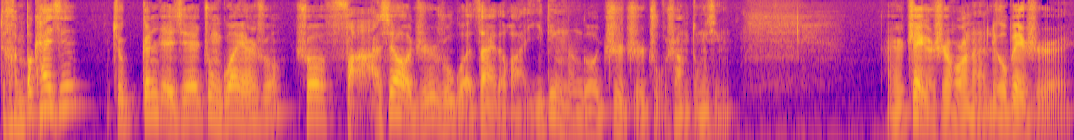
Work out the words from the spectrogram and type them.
很不开心，就跟这些众官员说：“说法孝直如果在的话，一定能够制止主上东行。”而这个时候呢，刘备是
